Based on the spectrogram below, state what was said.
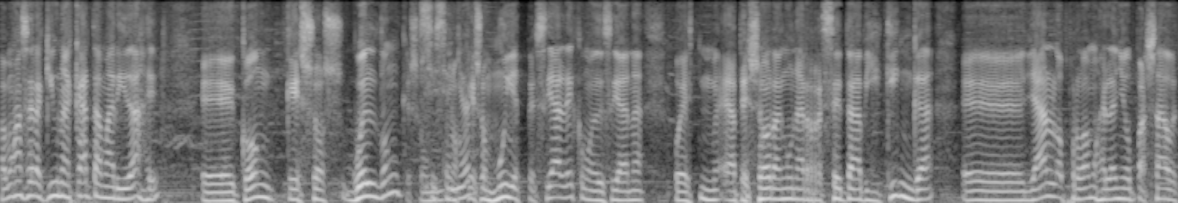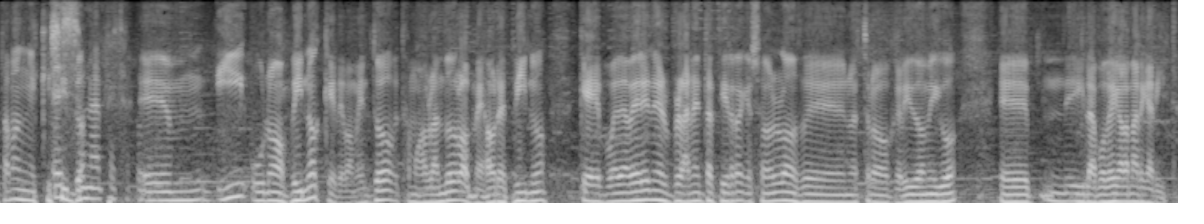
vamos a hacer aquí una cata maridaje eh, con quesos Weldon, que son Sí, unos señor. quesos muy especiales, como decía Ana, pues mm, atesoran una receta vikinga. eh, ya los probamos el año pasado, estaban exquisitos. Es una espectacular. Eh, y unos vinos que de momento estamos hablando de los mejores vinos que puede haber en el planeta Tierra, que son los de nuestro querido amigo y la bodega La Margarita.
